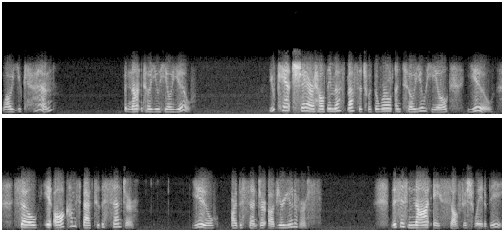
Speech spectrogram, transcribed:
Well, you can, but not until you heal you. You can't share a healthy mes- message with the world until you heal you. So it all comes back to the center. You are the center of your universe. This is not a selfish way to be.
